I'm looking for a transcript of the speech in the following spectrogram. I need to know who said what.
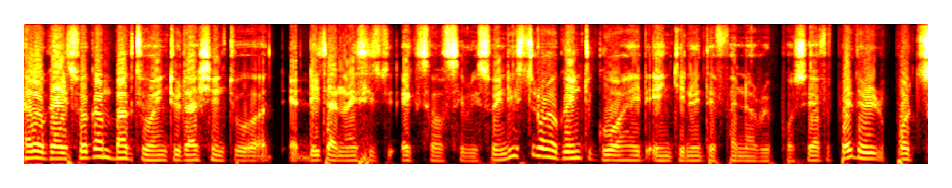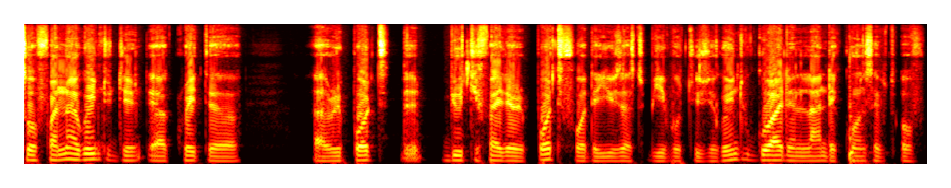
Speaker 1: Hello guys, welcome back to our introduction to uh, data analysis Excel series. So in this tutorial, we're going to go ahead and generate the final report. So you have prepared the report so far. Now we're going to uh, create a, a, report, the, beautify the report for the users to be able to use. We're going to go ahead and learn the concept of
